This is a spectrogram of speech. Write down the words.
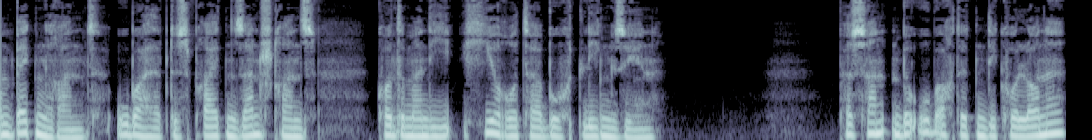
Vom Beckenrand, oberhalb des breiten Sandstrands, konnte man die Hirota-Bucht liegen sehen. Passanten beobachteten die Kolonne,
